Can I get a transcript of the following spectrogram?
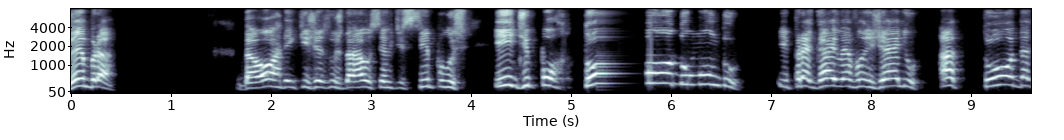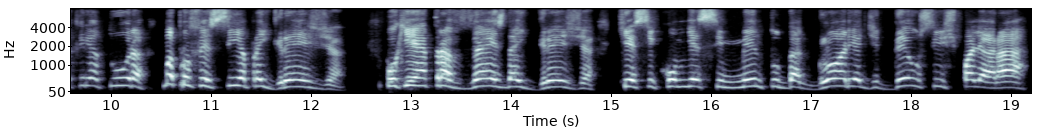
Lembra da ordem que Jesus dá aos seus discípulos e de por todo o mundo e pregai o evangelho a toda criatura, uma profecia para a igreja, porque é através da igreja que esse conhecimento da glória de Deus se espalhará.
